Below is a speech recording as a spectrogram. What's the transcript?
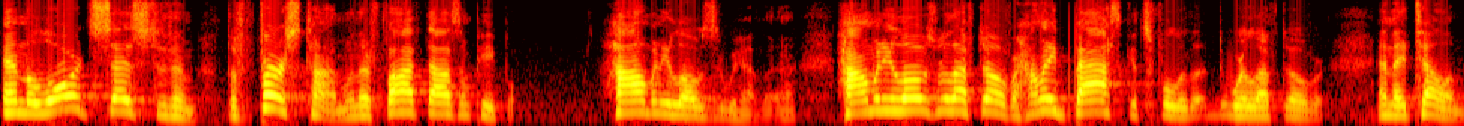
And the Lord says to them, the first time when there are 5,000 people, how many loaves did we have? Uh, how many loaves were left over? How many baskets full were left over? And they tell him,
